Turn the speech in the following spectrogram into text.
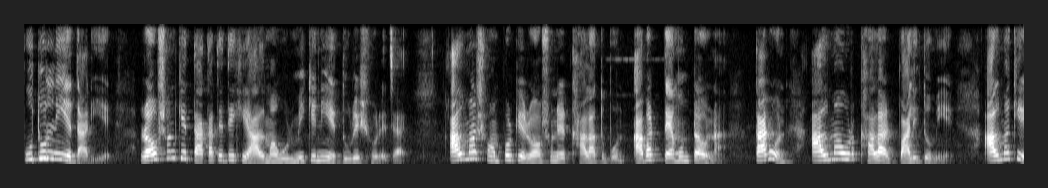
পুতুল নিয়ে দাঁড়িয়ে। রওশনকে তাকাতে দেখে আলমা উর্মিকে নিয়ে দূরে সরে যায়। আলমার সম্পর্কে রওশনের খালাতো বোন আবার তেমনটাও না, কারণ আলমা ওর খালার পালিত মেয়ে। আলমাকে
